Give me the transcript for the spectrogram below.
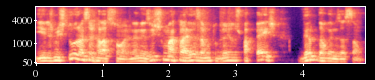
E eles misturam essas relações, né? não existe uma clareza muito grande dos papéis dentro da organização.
